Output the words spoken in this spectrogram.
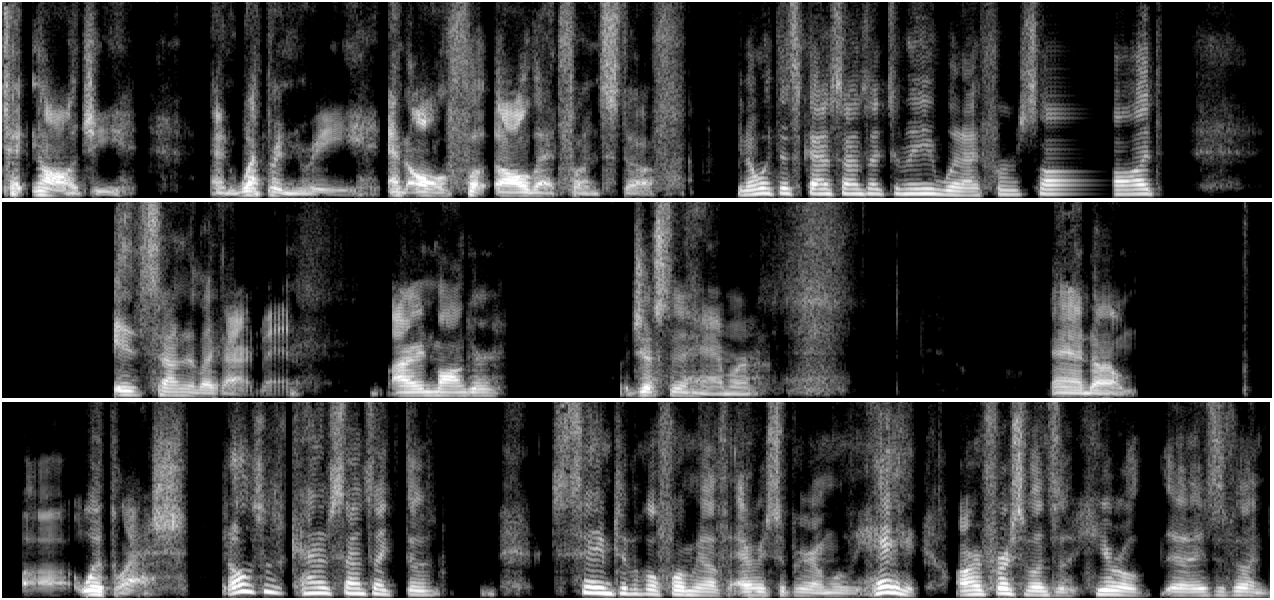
technology and weaponry and all fu- all that fun stuff. You know what this kind of sounds like to me when I first saw it? It sounded like Iron Man, Iron Monger, Ironmonger, Justin Hammer, and um, uh, Whiplash. It also kind of sounds like the same typical formula of every superhero movie. Hey, our first villain's a hero, uh, is a villain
